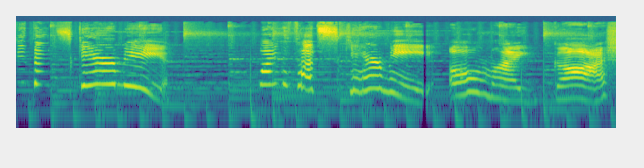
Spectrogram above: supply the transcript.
did that scare me? Why did that scare me? Oh my gosh!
